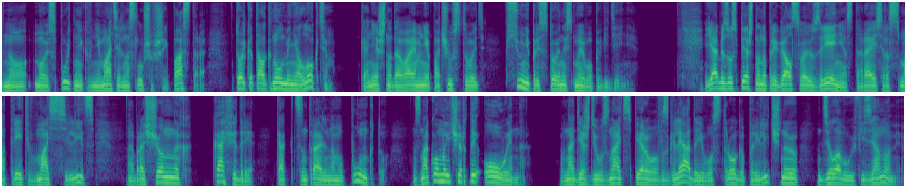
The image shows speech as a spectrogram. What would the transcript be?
но мой спутник, внимательно слушавший пастора, только толкнул меня локтем, конечно, давая мне почувствовать всю непристойность моего поведения. Я безуспешно напрягал свое зрение, стараясь рассмотреть в массе лиц, обращенных к кафедре, как к центральному пункту, знакомые черты Оуэна, в надежде узнать с первого взгляда его строго приличную деловую физиономию.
